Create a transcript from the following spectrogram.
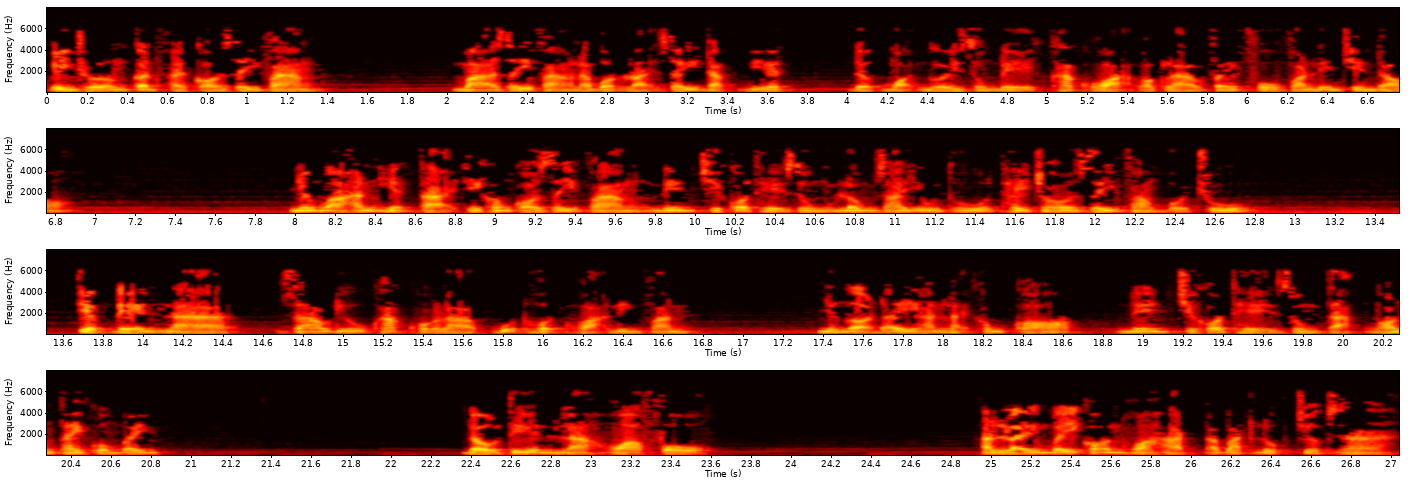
Bình thường cần phải có giấy vàng, mà giấy vàng là một loại giấy đặc biệt được mọi người dùng để khắc họa hoặc là vẽ phổ văn lên trên đó. Nhưng mà hắn hiện tại thì không có giấy vàng nên chỉ có thể dùng lông da yêu thú thay cho giấy vàng bổ chú. Tiếp đến là dao điêu khắc hoặc là bút hội họa linh văn. Nhưng ở đây hắn lại không có nên chỉ có thể dùng tạc ngón tay của mình. Đầu tiên là hòa phổ. Hắn lấy mấy con hỏa hạt đã bắt lúc trước ra,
